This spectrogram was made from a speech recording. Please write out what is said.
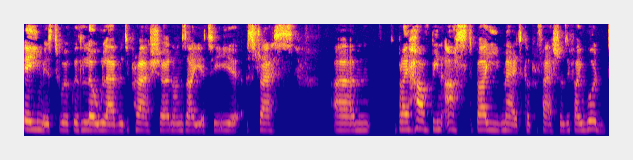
aim is to work with low level depression, anxiety, stress. Um, but I have been asked by medical professionals if I would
